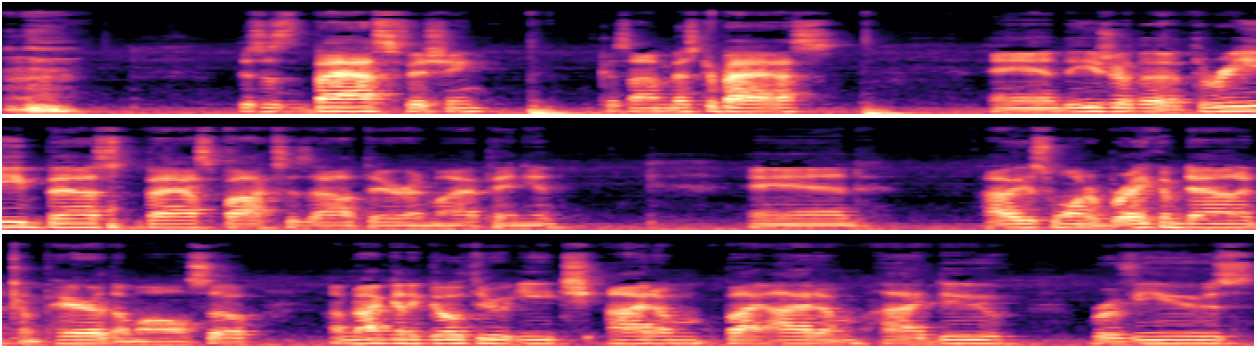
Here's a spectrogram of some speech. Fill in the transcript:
this is bass fishing because I'm Mr. Bass and these are the three best bass boxes out there in my opinion. And I just want to break them down and compare them all. So I'm not going to go through each item by item. I do reviews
